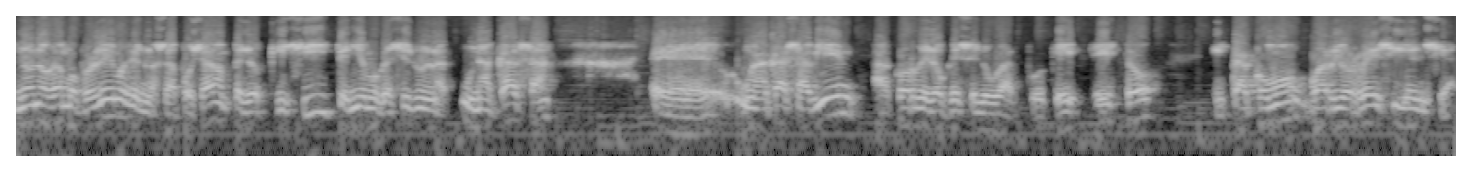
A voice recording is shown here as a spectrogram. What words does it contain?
no, nos damos problemas, que nos apoyaban, pero que sí teníamos que hacer una, una casa, eh, una casa bien, acorde a lo que es el lugar, porque esto está como barrio residencial.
